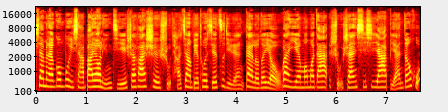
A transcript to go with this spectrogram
下面来公布一下八幺零级沙发是薯条酱，别拖鞋，自己人盖楼的有万叶么么哒、蜀山西西鸭、彼岸灯火、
